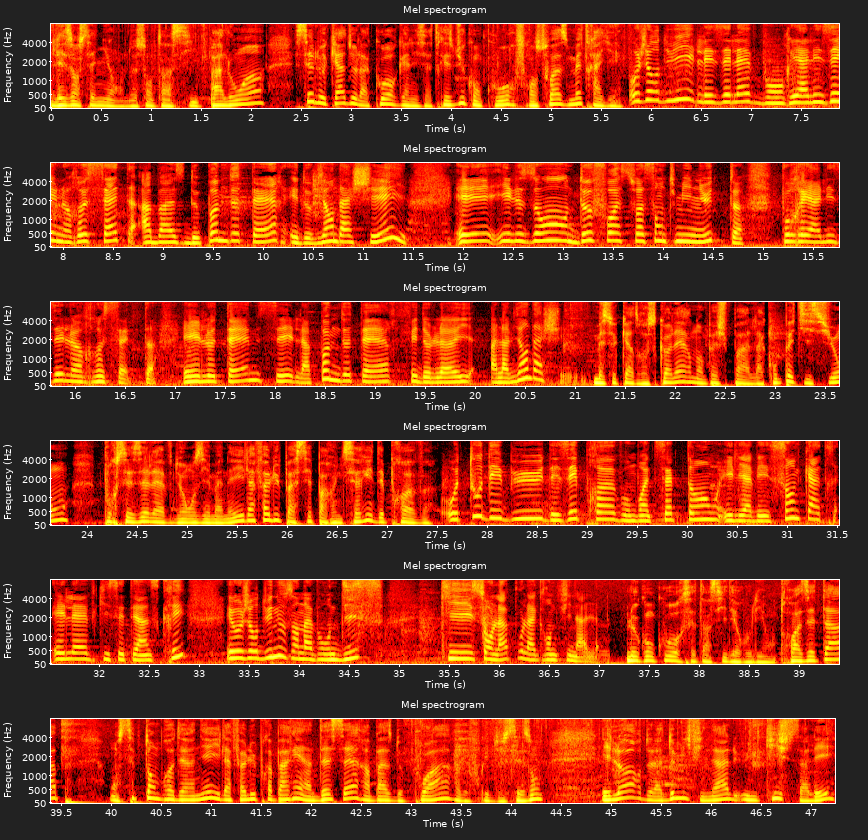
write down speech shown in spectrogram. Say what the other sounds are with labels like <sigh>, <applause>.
Les enseignants ne sont ainsi pas loin. C'est le cas de la co-organisatrice du concours, Françoise Métraillé. Aujourd'hui, les élèves vont réaliser une recette à base de pommes de terre et de viande hachée et ils ont deux fois 60 minutes pour réaliser leur recette. Et le thème, c'est la pomme de terre fait de l'œil à la viande hachée. Mais ce cadre scolaire n'empêche pas la compétition. Pour ces élèves de 11e année, il a fallu passer par une série d'épreuves. Au tout début des épreuves, au mois de septembre, il y avait 104 élèves qui s'étaient inscrits et aujourd'hui nous en avons 10 qui sont là pour la grande finale. Le concours s'est ainsi déroulé en trois étapes. En septembre dernier, il a fallu préparer un dessert à base de poires, le fruit de saison, et lors de la demi-finale, une quiche salée.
